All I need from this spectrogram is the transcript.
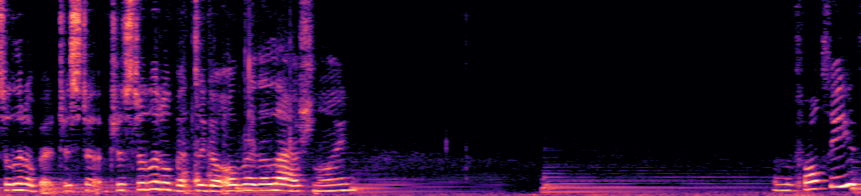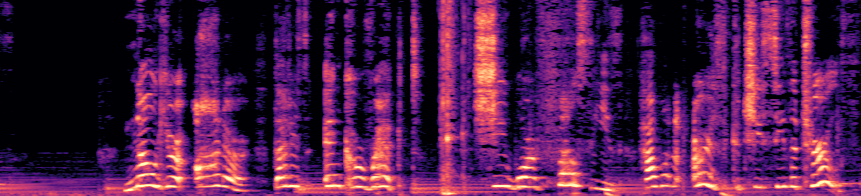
Just a little bit, just a just a little bit to go over the lash line. And the falsies? No, your honor! That is incorrect! She wore falsies! How on earth could she see the truth?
